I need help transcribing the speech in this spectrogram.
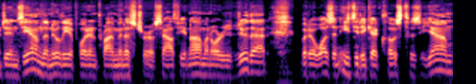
Dinh Diem, the newly appointed prime minister of South Vietnam, in order to do that. But it wasn't easy to get close to Diem,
